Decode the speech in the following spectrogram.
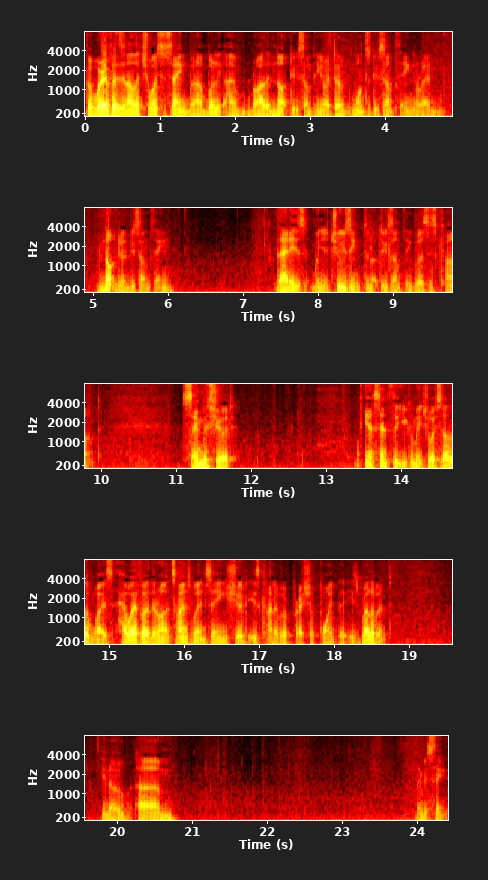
But wherever there's another choice of saying when I'm willing, I'm rather not do something, or I don't want to do something, or I'm not going to do something. That is when you're choosing to not do something versus can't. Same with should, in a sense that you can make choices otherwise. However, there are times when saying should is kind of a pressure point that is relevant. You know, um, let me think.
